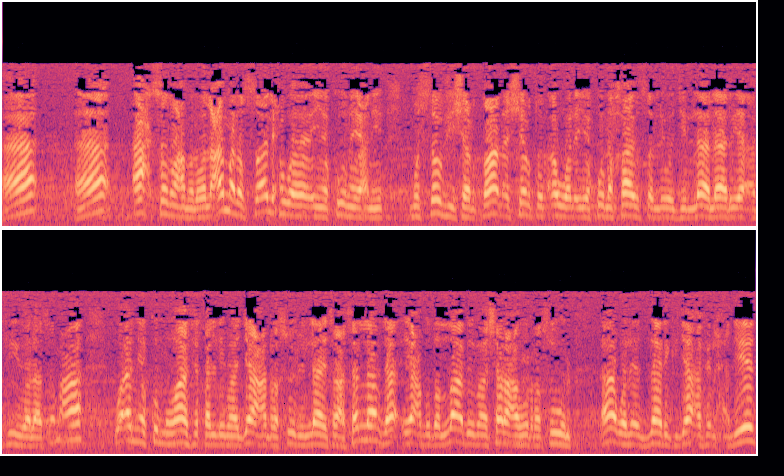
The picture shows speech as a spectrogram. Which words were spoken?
ها؟ ها؟ أحسن عمل والعمل الصالح هو أن يكون يعني مستوفي شرطان. الشرط الأول أن يكون خالصا لوجه الله لا رياء فيه ولا سمعه. وأن يكون موافقا لما جاء عن رسول الله صلى الله عليه وسلم. لا يعبد الله بما شرعه الرسول. ها؟ ولذلك جاء في الحديث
